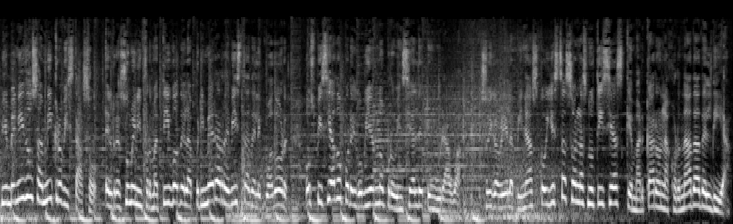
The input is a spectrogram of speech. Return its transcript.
Bienvenidos a Microvistazo, el resumen informativo de la primera revista del Ecuador, auspiciado por el gobierno provincial de Tungurahua. Soy Gabriela Pinasco y estas son las noticias que marcaron la jornada del día.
